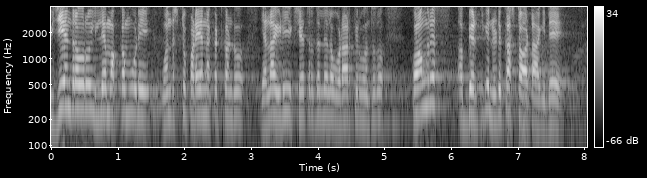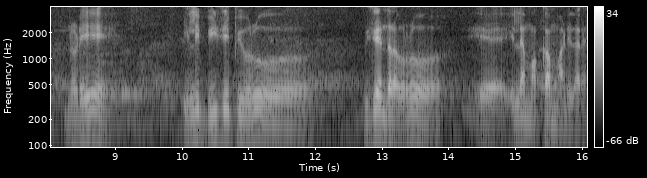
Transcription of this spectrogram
ವಿಜಯೇಂದ್ರ ಅವರು ಇಲ್ಲೇ ಮೊಕ್ಕ ಮೂಡಿ ಒಂದಷ್ಟು ಪಡೆಯನ್ನು ಕಟ್ಕೊಂಡು ಎಲ್ಲ ಇಡೀ ಕ್ಷೇತ್ರದಲ್ಲೆಲ್ಲ ಓಡಾಡ್ತಿರುವಂಥದ್ದು ಕಾಂಗ್ರೆಸ್ ಅಭ್ಯರ್ಥಿಗೆ ನಡುಕ ಸ್ಟಾರ್ಟ್ ಆಗಿದೆ. ನೋಡಿ, ಇಲ್ಲಿ ಬಿ ಜೆ ಪಿಯವರು ವಿಜಯೇಂದ್ರ ಅವರು ಇಲ್ಲೇ ಮೊಕ್ಕಾಂ ಮಾಡಿದ್ದಾರೆ.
